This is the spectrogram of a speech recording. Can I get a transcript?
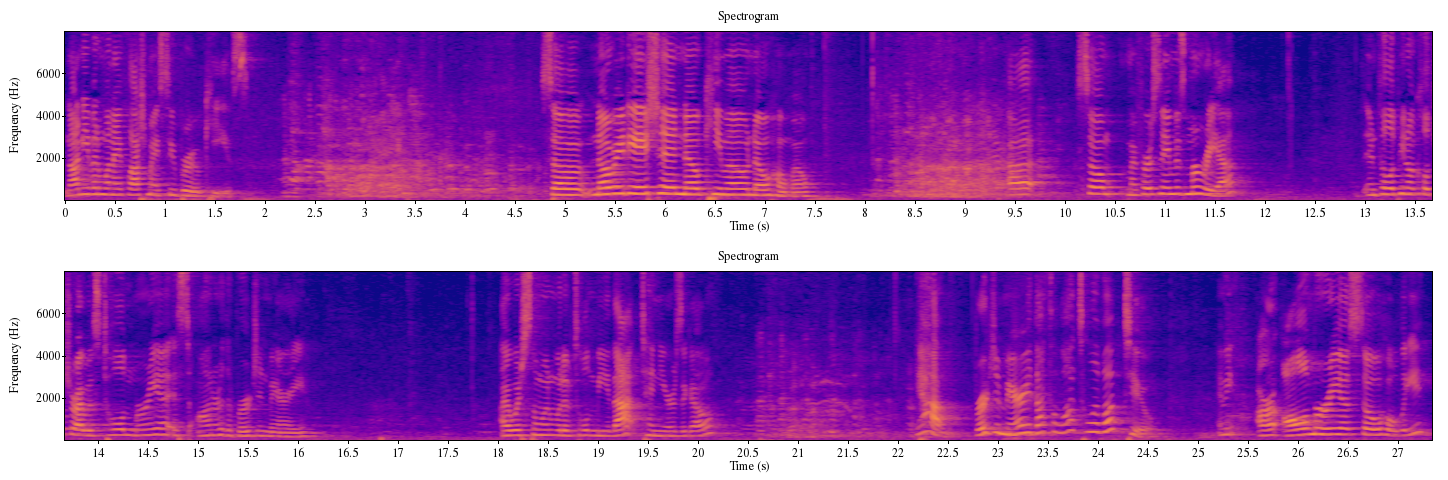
not even when I flash my Subaru keys. Okay. So, no radiation, no chemo, no homo. Uh, so, my first name is Maria. In Filipino culture, I was told Maria is to honor the Virgin Mary. I wish someone would have told me that 10 years ago. Yeah, Virgin Mary, that's a lot to live up to. I mean, are all Marias so holy?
